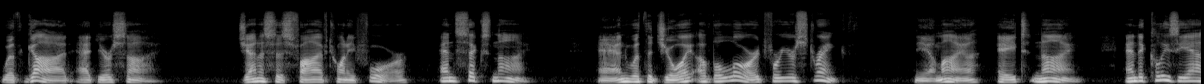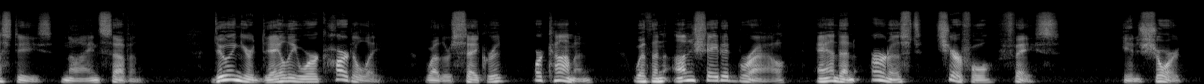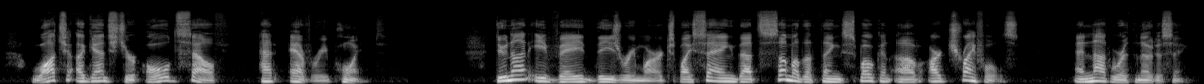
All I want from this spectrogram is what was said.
with God at your side. Genesis 5:24 and 6:9. And with the joy of the Lord for your strength. Nehemiah 8 9, and Ecclesiastes 9 7. Doing your daily work heartily, whether sacred or common, with an unshaded brow and an earnest, cheerful face. In short, watch against your old self at every point. Do not evade these remarks by saying that some of the things spoken of are trifles and not worth noticing.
